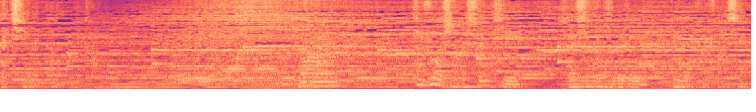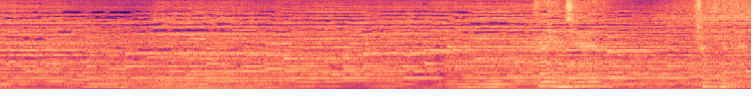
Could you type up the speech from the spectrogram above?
来亲吻她的额头。然而，他弱小的身体还是不足以被女孩发现。转眼间，春天来了。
